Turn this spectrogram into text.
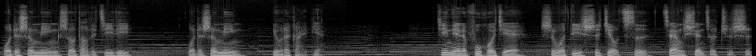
我的生命受到了激励，我的生命有了改变。今年的复活节是我第十九次这样选择直视。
